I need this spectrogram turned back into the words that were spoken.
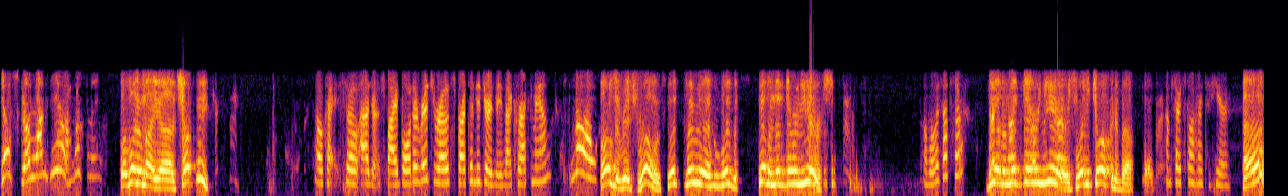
Yes, I'm, I'm here. I'm listening. Well, what am I, uh, Chumpy? Okay. So, address five Boulder Ridge Road, Sparta, New Jersey. Is that correct, ma'am? No. Boulder Ridge Road. What, what, uh, what, we haven't lived there in years. Uh, what was that, sir? We haven't lived there in years. What are you talking about? I'm sorry. It's a little hard to hear. Huh?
